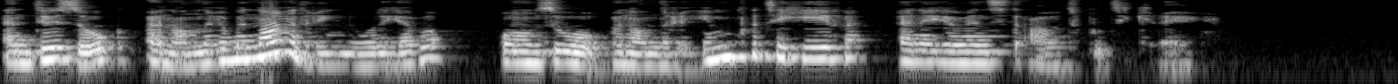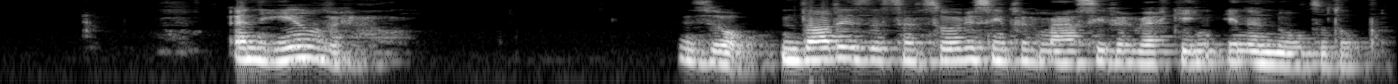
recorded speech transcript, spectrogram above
en dus ook een andere benadering nodig hebben om zo een andere input te geven en een gewenste output te krijgen. Een heel verhaal. Zo, dat is de sensorische informatieverwerking in een notendop.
